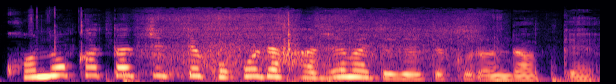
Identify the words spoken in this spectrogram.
この形ってここで初めて出てくるんだっけ？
